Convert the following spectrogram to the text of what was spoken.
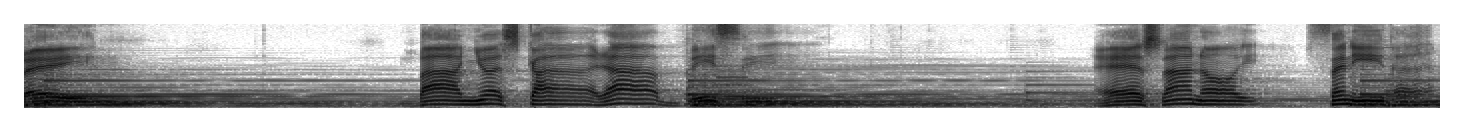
Behin Baino eskara bizi Esan oi zenidan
